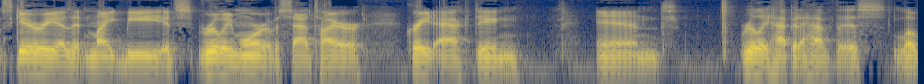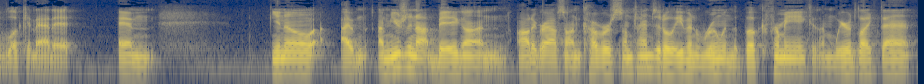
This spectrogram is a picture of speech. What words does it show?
scary as it might be, it's really more of a satire great acting, and really happy to have this. Love looking at it, and you know, I'm I'm usually not big on autographs on covers. Sometimes it'll even ruin the book for me because I'm weird like that.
